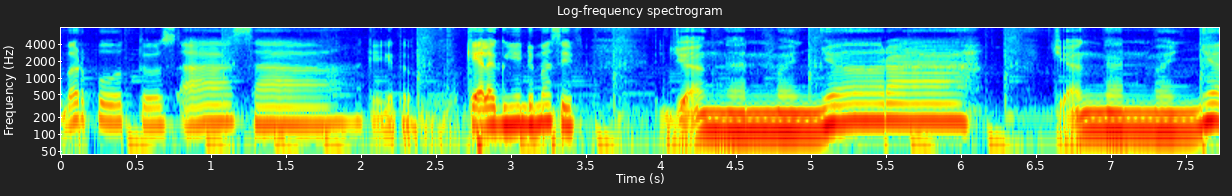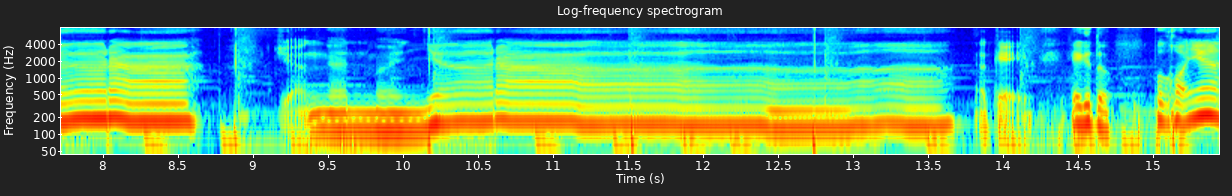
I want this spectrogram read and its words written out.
berputus asa. Kayak gitu. Kayak lagunya The Massive jangan menyerah jangan menyerah Jangan Oke, okay, kayak gitu. Pokoknya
